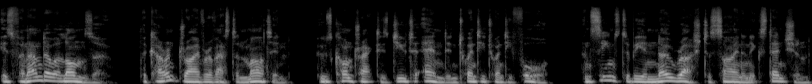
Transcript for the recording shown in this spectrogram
is Fernando Alonso, the current driver of Aston Martin, whose contract is due to end in 2024 and seems to be in no rush to sign an extension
